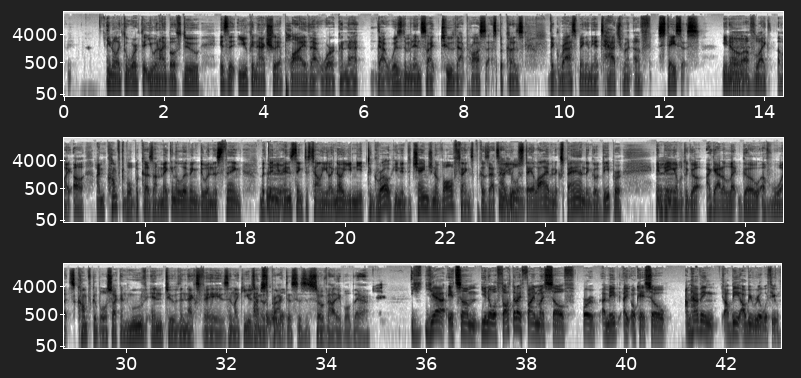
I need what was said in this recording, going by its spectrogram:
you know, like the work that you and I both do is that you can actually apply that work and that that wisdom and insight to that process because the grasping and the attachment of stasis you know, mm. of like of like, oh, I'm comfortable because I'm making a living doing this thing. But then mm. your instinct is telling you like, no, you need to grow. You need to change and evolve things because that's how mm-hmm. you'll stay alive and expand and go deeper. and mm-hmm. being able to go i gotta let go of what's comfortable so i can move into the next phase and like using Absolutely. those practices is so valuable there yeah it's um you know a thought that i find myself or i maybe I, okay so i'm having i'll be i'll be real with you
